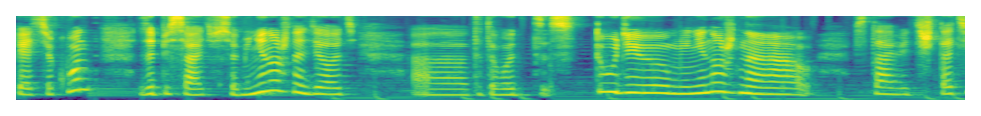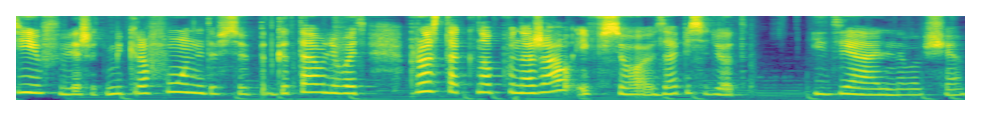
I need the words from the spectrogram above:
5 секунд записать все. Мне не нужно делать э, вот эту вот студию, мне не нужно ставить штатив, вешать микрофон, это все подготавливать. Просто кнопку нажал, и все, запись идет идеально вообще.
